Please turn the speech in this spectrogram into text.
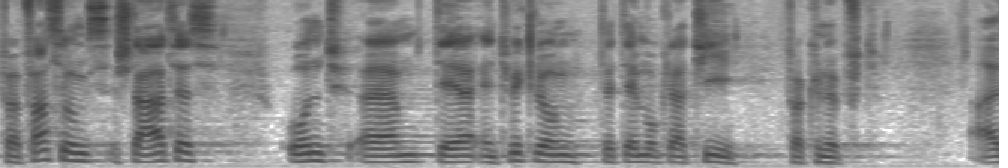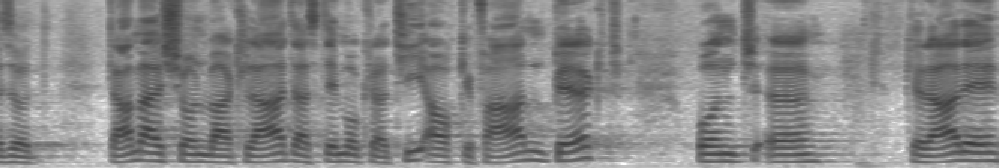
Verfassungsstaates und ähm, der Entwicklung der Demokratie verknüpft. Also damals schon war klar, dass Demokratie auch Gefahren birgt. Und äh, gerade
